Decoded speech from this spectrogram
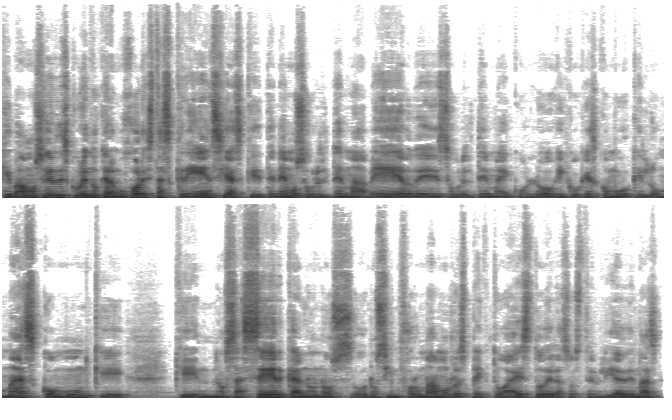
que vamos a ir descubriendo que a lo mejor estas creencias que tenemos sobre el tema verde, sobre el tema ecológico, que es como que lo más común que que nos acercan o nos, o nos informamos respecto a esto de la sostenibilidad y demás,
